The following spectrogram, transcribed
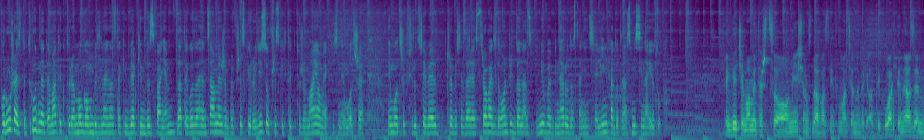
poruszać te trudne tematy, które mogą być dla nas takim wielkim wyzwaniem. Dlatego zachęcamy, żeby wszystkich rodziców, wszystkich tych, którzy mają jakieś najmłodsze, najmłodszych wśród siebie, żeby się zarejestrować, dołączyć do nas w dniu webinaru, dostaniecie linka do transmisji na YouTube. Jak wiecie, mamy też co miesiąc dla Was informacje o nowych artykułach. Tym razem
